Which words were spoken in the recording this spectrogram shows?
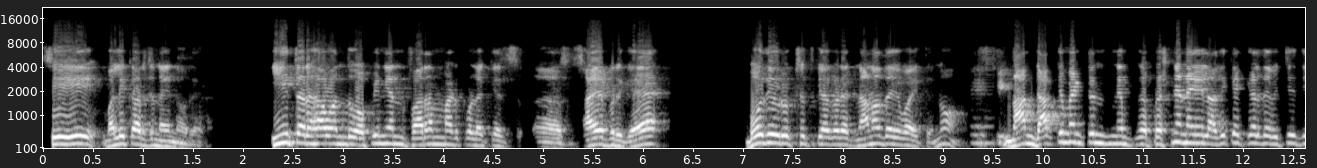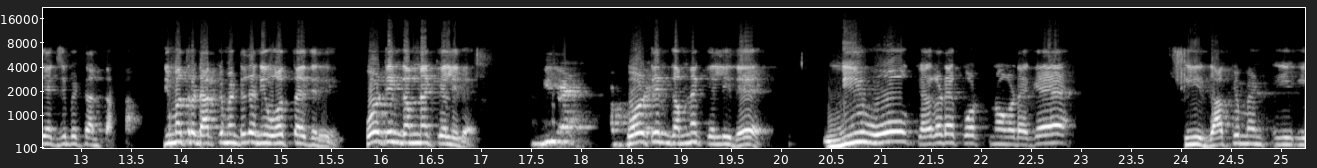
C. Mallikarjuna ಮಲ್ಲಿಕಾರ್ಜುನಯ್ಯನವ್ರೆ ಈ ತರಹ ಒಂದು ಒಪಿನಿಯನ್ ಫಾರಂ ಮಾಡ್ಕೊಳ್ಳಕ್ಕೆ ಸಾಹೇಬರಿಗೆ ಬೋಧಿ ವೃಕ್ಷದ ಕೆಳಗಡೆ ಜ್ಞಾನೋದಯವ ಐತೇನು ನಾನ್ ಡಾಕ್ಯುಮೆಂಟ್ ಪ್ರಶ್ನೆನೇ ಇಲ್ಲ, ಅದಕ್ಕೆ ಕೇಳಿದೆ ವಿಚ್ ಇಸ್ ದಿ ಎಕ್ಸಿಬಿಟ್ ಅಂತ. ನಿಮ್ಮ ಹತ್ರ ಡಾಕ್ಯುಮೆಂಟ್ ಇದೆ, ನೀವು ಓದ್ತಾ ಇದ್ದೀರಿ. ಕೋರ್ಟಿನ ಗಮನಕ್ಕೆ ಎಲ್ಲಿದೆ? ಕೋರ್ಟಿನ ಗಮನಕ್ಕೆ ಎಲ್ಲಿದೆ? ನೀವು ಕೆಳಗಡೆ ಕೋರ್ಟ್ನೊಳಗಡೆಗೆ ಈ ಡಾಕ್ಯುಮೆಂಟ್ ಈ ಈ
